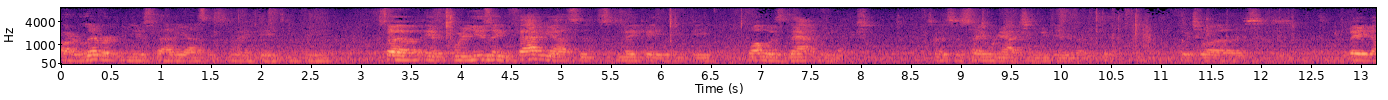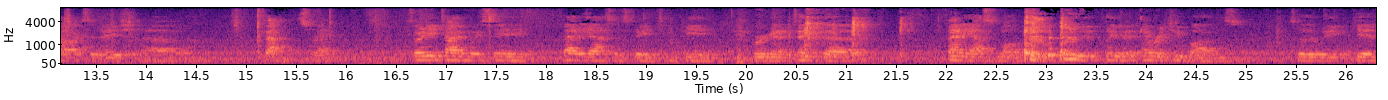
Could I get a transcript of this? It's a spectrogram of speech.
Our liver can use fatty acids to make ATP. So if we're using fatty acids to make ATP, what was that reaction? So it's the same reaction we did right here, which was beta oxidation of fats, right? So anytime we see fatty acids to ATP, we're going to take the fatty acid molecule, cleave it every two bonds, so that we get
